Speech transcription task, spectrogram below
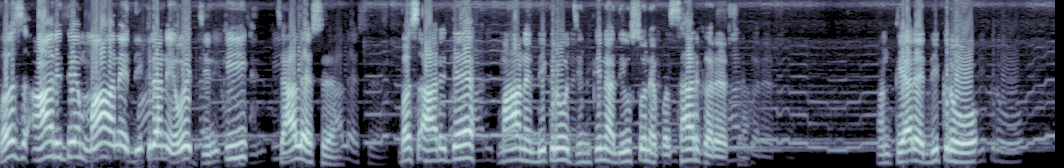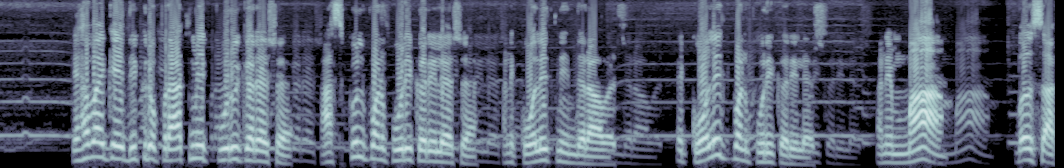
બસ આ રીતે માં અને દીકરાની હવે જિંદગી ચાલે છે. બસ આ રીતે માં અને દીકરો જિંદગીના દિવસોને પસાર કરે છે. અને ત્યારે દીકરો કહેવાય કે દીકરો પ્રાથમિક પૂરી કરે છે, આ સ્કૂલ પણ પૂરી કરી લે છે અને કોલેજની અંદર આવે છે. એ કોલેજ પણ પૂરી કરી લે છે. અને માં બસ આ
